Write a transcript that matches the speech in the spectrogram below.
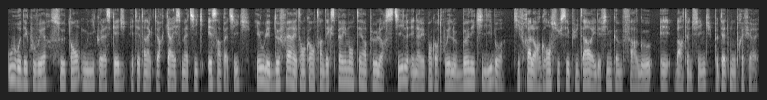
ou redécouvrir ce temps où Nicolas Cage était un acteur charismatique et sympathique, et où les deux frères étaient encore en train d'expérimenter un peu leur style et n'avaient pas encore trouvé le bon équilibre qui fera leur grand succès plus tard avec des films comme Fargo et Barton Fink, peut-être mon préféré.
